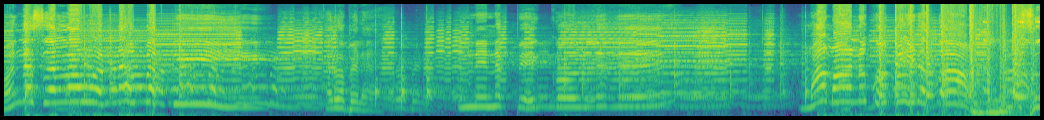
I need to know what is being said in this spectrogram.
மனசெல்லாம் ஒன்ன பத்தி. அருவாப்பேல நினைப்பே கொள்ளுது. மாமானு கூப்பிடத்தா மனசு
